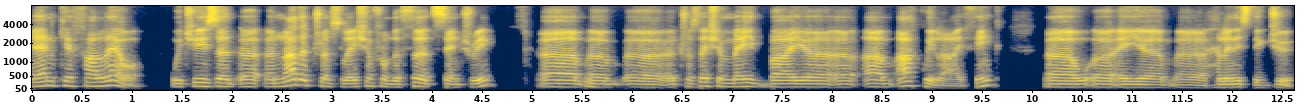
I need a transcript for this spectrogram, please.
en kephaleo, which is a, a, another translation from the third century um, hmm. um, uh, a translation made by uh, uh, um, Aquila, I think, a, um, Hellenistic Jew.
